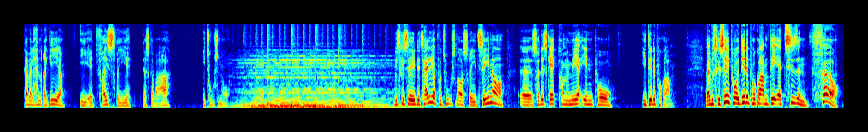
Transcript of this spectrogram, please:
der vil han regere i et fredsrige, der skal vare i 1.000 år. Vi skal se detaljer på 1000-årsriget senere, øh, så det skal ikke komme mere ind på i dette program. Hvad vi skal se på i dette program, det er tiden før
